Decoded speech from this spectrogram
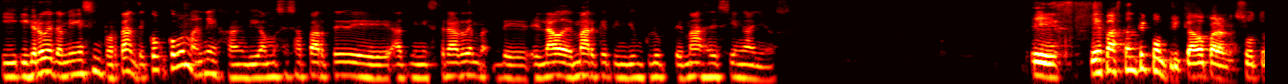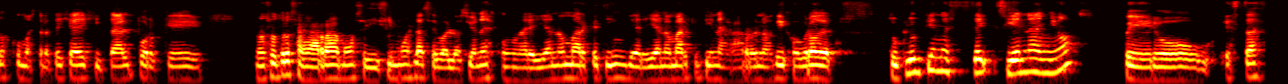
Y, creo que también es importante. ¿Cómo, manejan, digamos, esa parte de administrar el lado de marketing de un club de más de 100 años? Es bastante complicado para nosotros como estrategia digital porque nosotros agarramos e hicimos las evaluaciones con Arellano Marketing y Arellano Marketing agarró y nos dijo, brother, tu club tiene 100 años, pero está,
